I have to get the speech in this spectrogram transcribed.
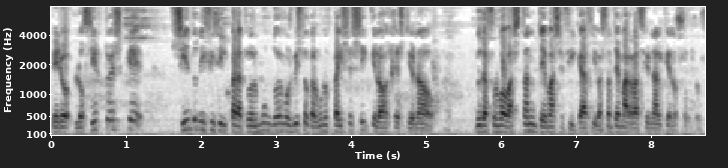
pero lo cierto es que, siendo difícil para todo el mundo, hemos visto que algunos países sí que lo han gestionado de una forma bastante más eficaz y bastante más racional que nosotros.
